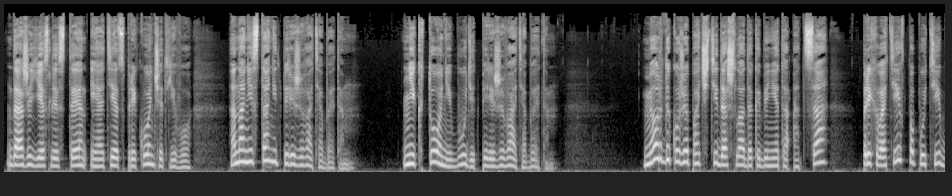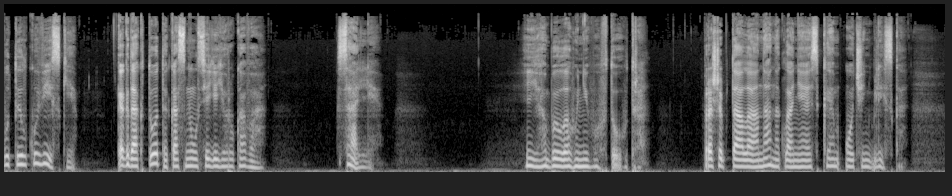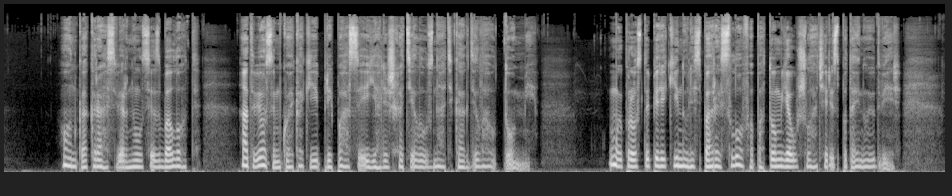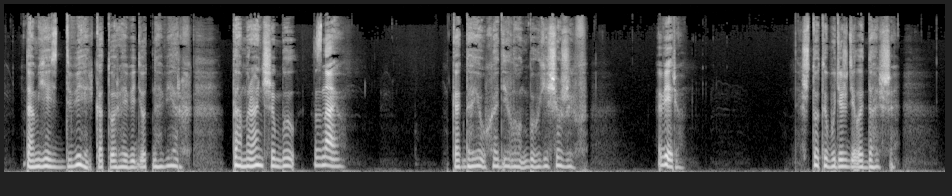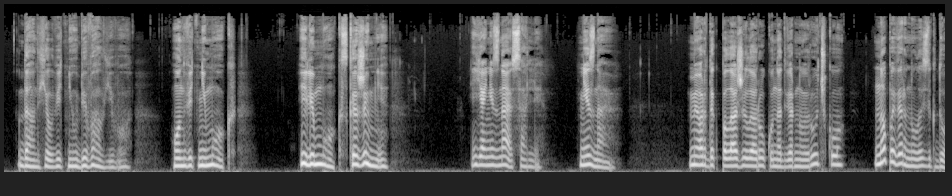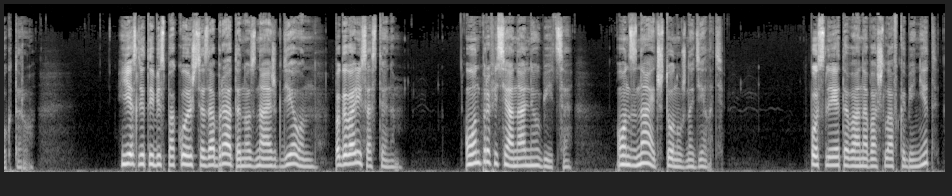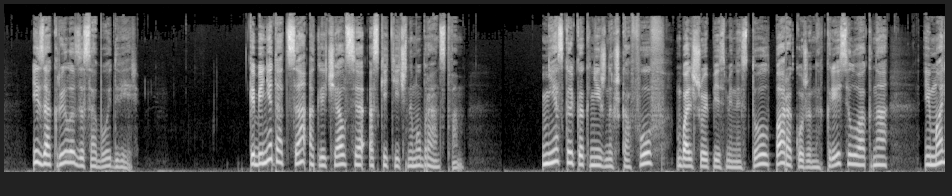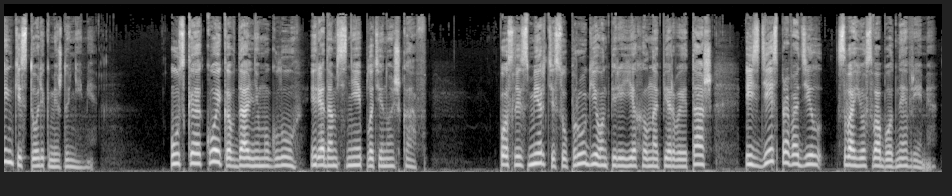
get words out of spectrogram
Даже если Стэн и отец прикончат его, она не станет переживать об этом. Никто не будет переживать об этом. Мёрдок уже почти дошла до кабинета отца, прихватив по пути бутылку виски, когда кто-то коснулся ее рукава. Салли. Я была у него в то утро. — прошептала она, наклоняясь к Эм очень близко. Он как раз вернулся с болот, отвез им кое-какие припасы, и я лишь хотела узнать, как дела у Томми. Мы просто перекинулись парой слов, а потом я ушла через потайную дверь. Там есть дверь, которая ведет наверх. Там раньше был... Знаю. Когда я уходила, он был еще жив. Верю. Что ты будешь делать дальше? Данхил ведь не убивал его. Он ведь не мог. Или мог, скажи мне. Я не знаю, Салли. Не знаю. Мёрдок положила руку на дверную ручку, но повернулась к доктору. «Если ты беспокоишься за брата, но знаешь, где он, поговори со Стеном. Он профессиональный убийца. Он знает, что нужно делать». После этого она вошла в кабинет и закрыла за собой дверь. Кабинет отца отличался аскетичным убранством. Несколько книжных шкафов, большой письменный стол, пара кожаных кресел у окна и маленький столик между ними. Узкая койка в дальнем углу и рядом с ней платяной шкаф. После смерти супруги он переехал на первый этаж и здесь проводил свое свободное время.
